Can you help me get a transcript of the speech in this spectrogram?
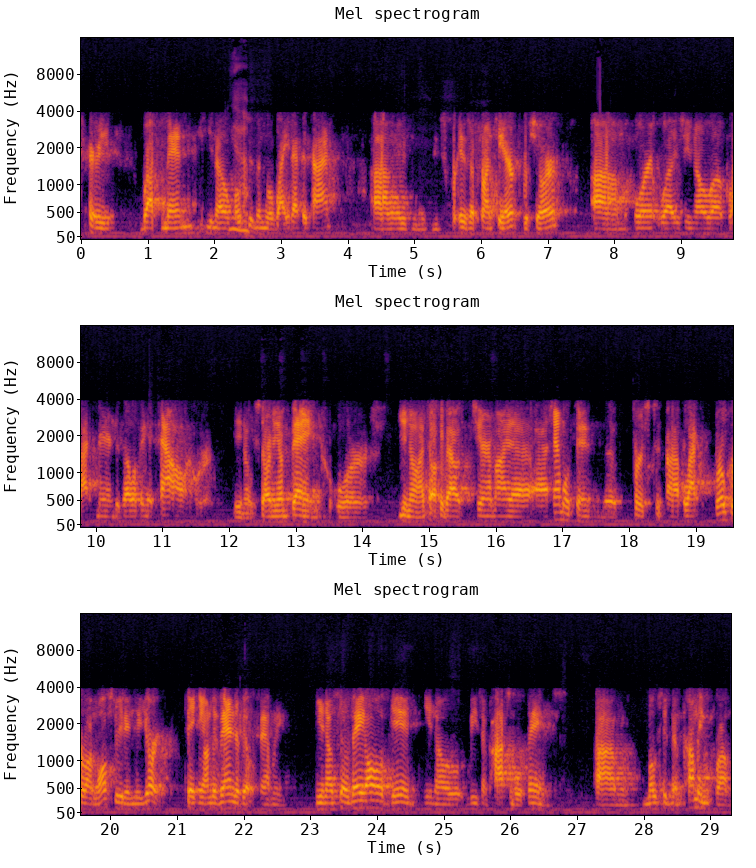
very rough men. You know, yeah. most of them were white at the time. Um, it, was, a frontier for sure. Um, or it was, you know, a black man developing a town or, you know, starting a bank or, you know, I talk about Jeremiah uh, Hamilton, the first uh, black broker on Wall Street in New York, taking on the Vanderbilt family you know, so they all did, you know, these impossible things. Um, most of them coming from,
